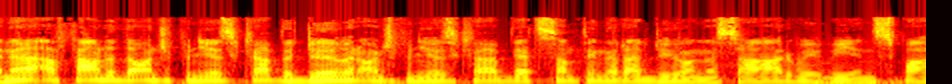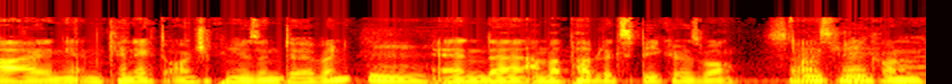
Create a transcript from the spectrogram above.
And then I founded the Entrepreneurs Club, the Durban Entrepreneurs Club. That's something that I do on the side where we inspire and, and connect entrepreneurs in Durban. And uh, I'm a public speaker as well. So I speak on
